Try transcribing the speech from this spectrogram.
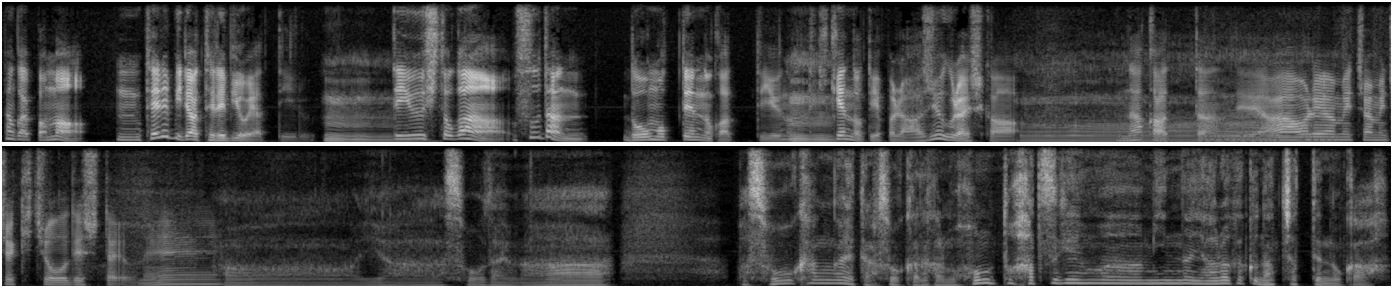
なんかやっぱまあ、うん、テレビではテレビをやっている。っていう人が普段どう思ってんのかっていうのって聞けんのってやっぱラジオぐらいしかなかったんで、あれはめちゃめちゃ貴重でしたよね。あーいやーそうだよな、まあ、そう考えたらそうか。だからもうほんと発言はみんな柔らかくなっちゃってんのか。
